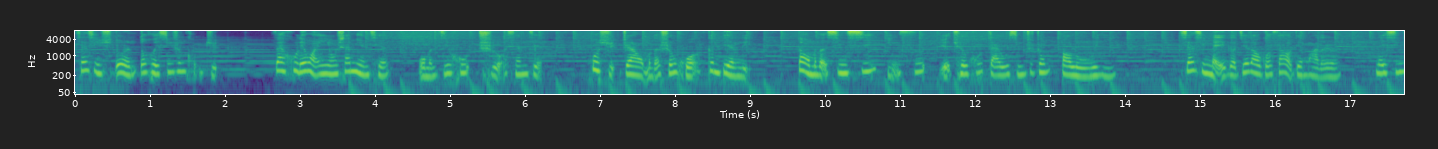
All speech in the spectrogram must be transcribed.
相信许多人都会心生恐惧。在互联网应用商面前。我们几乎赤裸相见，或许这样我们的生活更便利，但我们的信息隐私也确乎在无形之中暴露无遗。相信每一个接到过骚扰电话的人，内心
